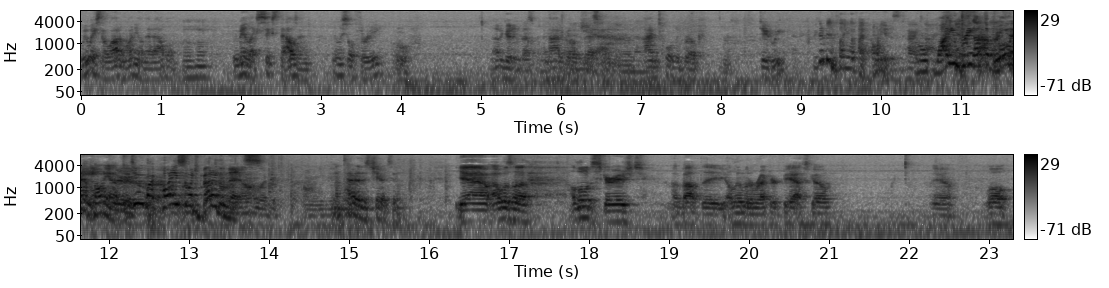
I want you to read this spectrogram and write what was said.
We wasted a lot of money on that album. Mm-hmm. We made like six thousand. We only sold three. Ooh. Not a good investment. Not a good investment. I'm totally broke. Dude, we we could have been playing with my pony this entire Well, time. why you bring up the Bring that pony? pony up. Dude. Dude, my pony's so much better than this. don't like it. I'm tired of this chair too. Yeah, I was uh, a little discouraged about the aluminum record fiasco. Yeah, well,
